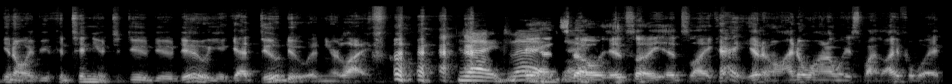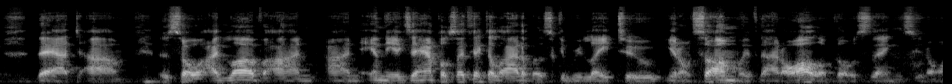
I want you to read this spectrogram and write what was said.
you know, if you continue to do, do, do, you get do, do in your life. right, right. And right. so it's a, it's like, hey, you know, I don't want to waste my life away. That, um, so I love on on and the examples. I think a lot of us can relate to you know some, if not all, of those things you know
